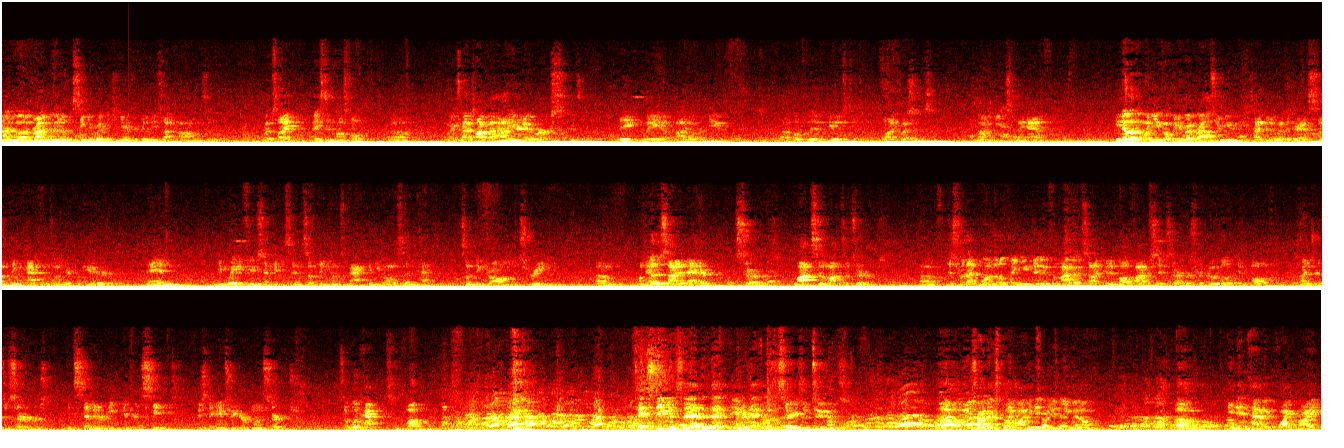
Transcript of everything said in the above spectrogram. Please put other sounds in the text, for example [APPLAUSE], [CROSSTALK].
I'm uh, Brian Moon. I'm the senior web engineer for dealnews.com. It's a website based in Huntsville. Uh, we're going to try to talk about how the internet works. It's a big, way up high overview. Uh, hopefully, it appeals to a lot of questions non-geeks may have. You know that when you open your web browser and you type in a web address, something happens on your computer, and you wait a few seconds, and something comes back, and you all of a sudden have something drawn on the screen. Um, on the other side of that are servers, lots and lots of servers. Um, just for that one little thing you do for my website could involve five or six servers. For Google, it could involve hundreds of servers in seven or eight different cities just to answer your one search. So what happens? Well, [LAUGHS] Ted Stevens said that the internet was a series of tubes. When he tried to explain why he didn't an email, um, he didn't have it quite right,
